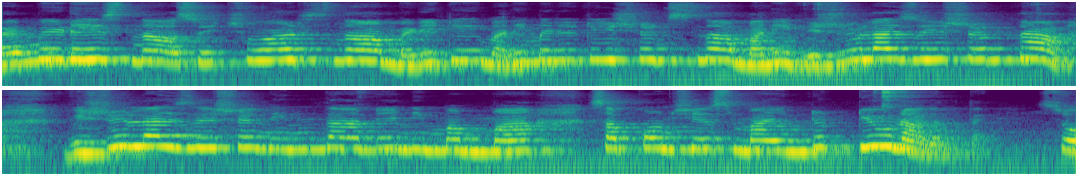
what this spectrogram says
ರೆಮಿಡೀಸ್ನ ಸ್ವಿಚ್ ವರ್ಡ್ಸ್ನ ಮೆಡಿಟಿ ಮನಿ ಮೆಡಿಟೇಷನ್ಸ್ನ ಮನಿ ವಿಜುವಲೈಸೇಷನ್ನ ವಿಜುವಲೈಸೇಷನಿಂದಾನೇ ನಿಮ್ಮ ಸಬ್ಕಾನ್ಷಿಯಸ್ ಮೈಂಡ್ ಟ್ಯೂನ್ ಆಗುತ್ತೆ. ಸೊ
